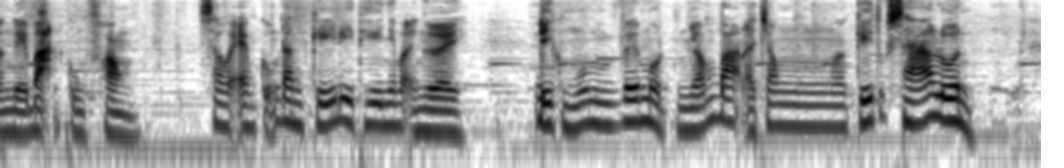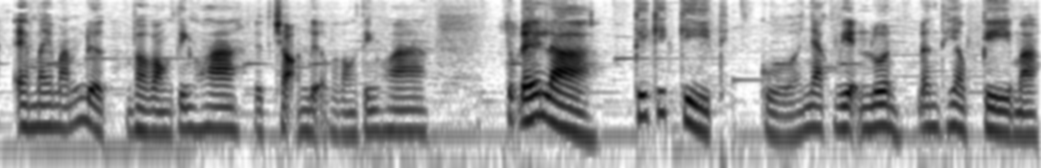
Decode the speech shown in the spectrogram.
uh, người bạn cùng phòng. Sau em cũng đăng ký đi thi như mọi người. Đi cùng với một nhóm bạn ở trong ký túc xá luôn em may mắn được vào vòng tinh hoa, được chọn lựa vào vòng tinh hoa. Lúc đấy là cái cái kỳ của nhạc viện luôn, đang thi học kỳ mà.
